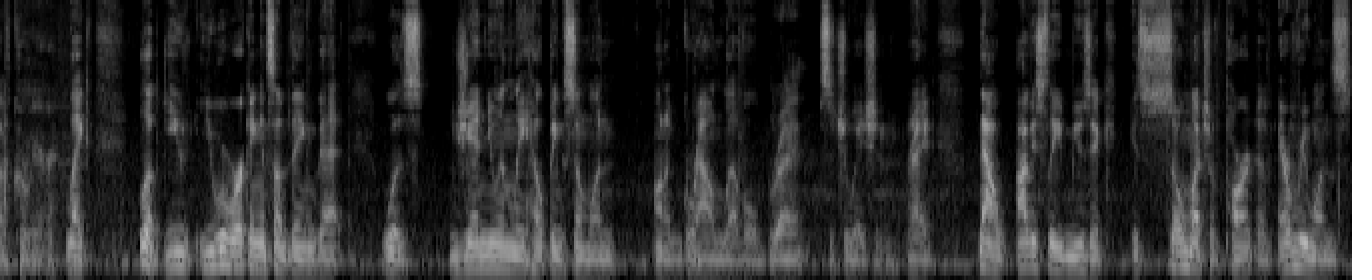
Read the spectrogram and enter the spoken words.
of career? Like, look, you you were working in something that was genuinely helping someone on a ground level Right. situation, right? Now, obviously, music is so much of part of everyone's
